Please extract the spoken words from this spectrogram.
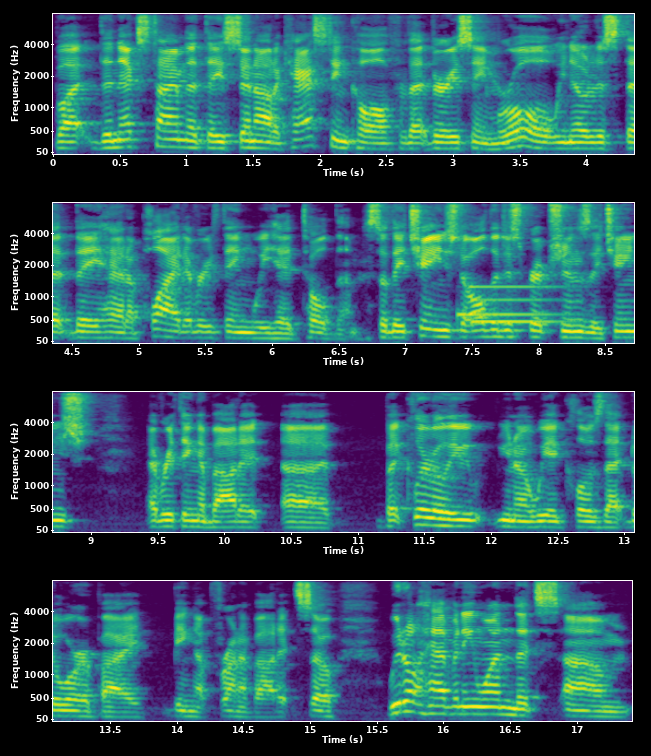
but the next time that they sent out a casting call for that very same role we noticed that they had applied everything we had told them so they changed all the descriptions they changed everything about it uh, but clearly, you know, we had closed that door by being upfront about it. So we don't have anyone that's um,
